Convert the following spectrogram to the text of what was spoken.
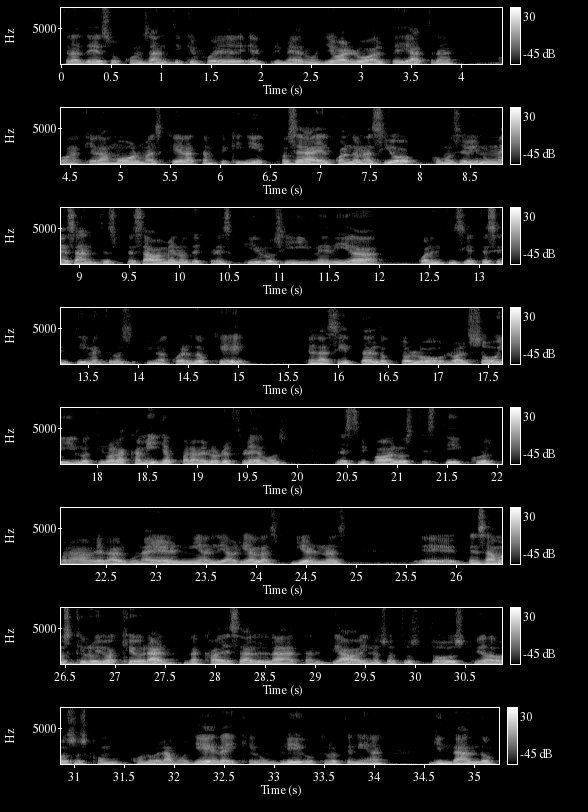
Tras de eso, con Santi, que fue el primero, llevarlo al pediatra con aquel amor, más que era tan pequeñito. O sea, él cuando nació, como se vino un mes antes, pesaba menos de 3 kilos y medía 47 centímetros. Y me acuerdo que en la cita el doctor lo, lo alzó y lo tiró a la camilla para ver los reflejos. Le estripaba los testículos para ver alguna hernia, le abría las piernas eh, pensábamos que lo iba a quebrar, la cabeza la tanteaba y nosotros todos cuidadosos con, con, lo de la mollera y que el ombligo que lo tenía guindando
